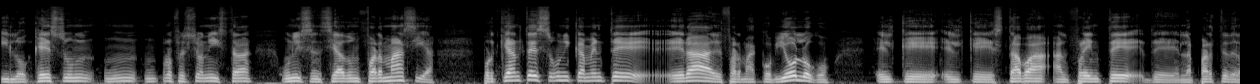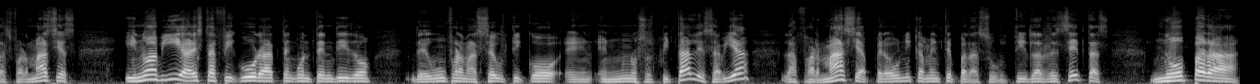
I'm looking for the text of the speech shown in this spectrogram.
y lo que es un, un, profesionista, un licenciado en farmacia, porque antes únicamente era el farmacobiólogo el que, el que estaba al frente de la parte de las farmacias y no había esta figura, tengo entendido, de un farmacéutico en, en, unos hospitales. Había la farmacia, pero únicamente para surtir las recetas, no para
